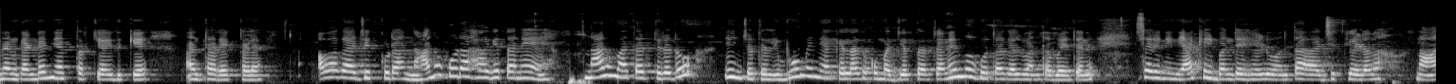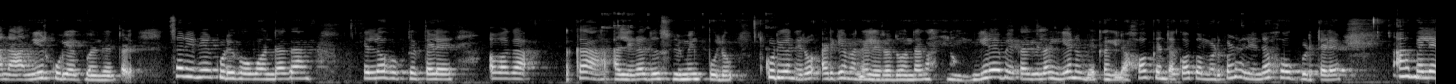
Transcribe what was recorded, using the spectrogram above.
ನನ್ನ ಗಂಡನ ಯಾಕೆ ತರ್ತೀಯ ಇದಕ್ಕೆ? ಅಂತ ರೇಗ್ತಾಳೆ. ಅವಾಗ ಅಜಿತ್ ಕೂಡ, ನಾನು ಕೂಡ ಹಾಗೆ ತಾನೇ. ನಾನು ಮಾತಾಡ್ತಿರೋದು ನಿನ್ನ ಜೊತೆಯಲ್ಲಿ ಭೂಮಿನ ಯಾಕೆ ಎಲ್ಲದಕ್ಕೂ ಮಧ್ಯಕ್ಕೆ ತರ್ತಾನೆ ನಿನಗೂ ಗೊತ್ತಾಗಲ್ವ ಅಂತ ಬೈತಾನೆ. ಸರಿ, ನೀನು ಯಾಕೆ ಇಲ್ಲಿ ಬಂದೆ ಹೇಳು ಅಂತ ಅಜಿತ್ ಕೇಳಿದಾಗ ನಾನು, ನೀರು ಕುಡಿಯೋಕೆ ಬಂದೆ ಅಂತಾಳೆ. ಸರಿ, ನೀರು ಕುಡಿ ಹೋಗು ಅಂದಾಗ ಎಲ್ಲೋ ಹೋಗ್ತಿರ್ತಾಳೆ. ಅವಾಗ ಅಕ್ಕ, ಅಲ್ಲಿರೋದು ಸ್ವಿಮ್ಮಿಂಗ್ ಪೂಲು ಕುಡಿಯೋ ನೀರು ಅಡುಗೆ ಮನೇಲಿರೋದು ಅಂದಾಗ ನೀರೇ ಬೇಕಾಗಿಲ್ಲ, ಏನೂ ಬೇಕಾಗಿಲ್ಲ ಹೋಗಂತ ಕೋಪ ಮಾಡ್ಕೊಂಡು ಅಲ್ಲಿಂದ ಹೋಗಿಬಿಡ್ತಾಳೆ. ಆಮೇಲೆ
